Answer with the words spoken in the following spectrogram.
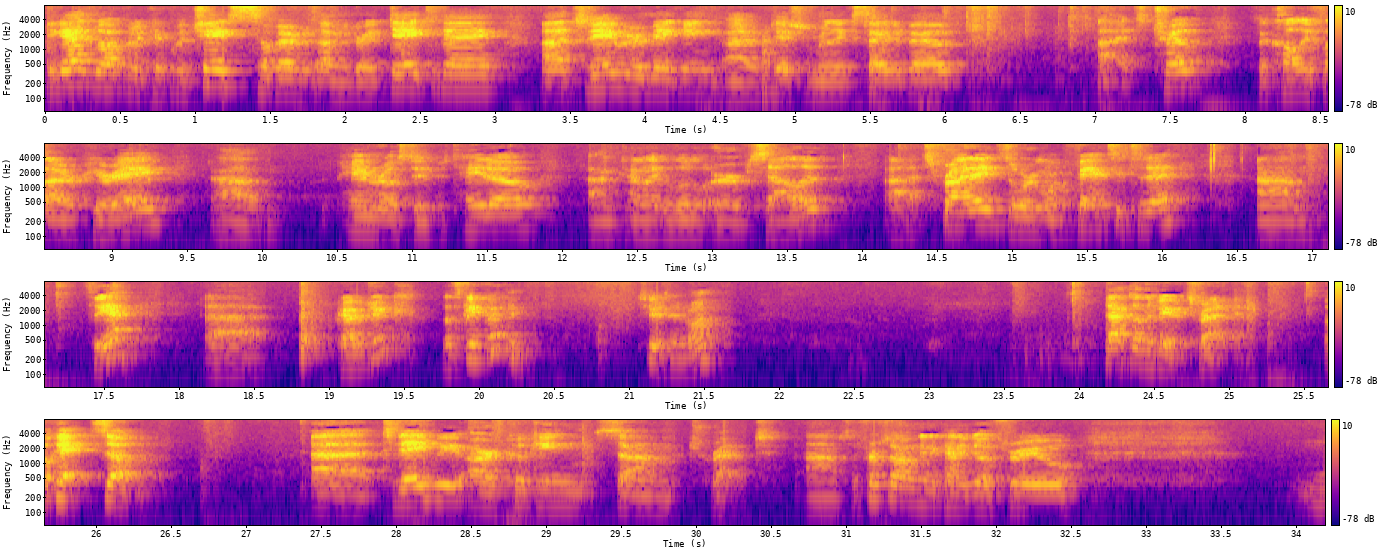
Hey guys, welcome to Cook with Chase. Hope everyone's having a great day today. Uh, today we are making a dish I'm really excited about. Uh, it's trout, the cauliflower puree, um, pan roasted potato, um, kind of like a little herb salad. Uh, it's Friday, so we're going fancy today. Um, so yeah, uh, grab a drink. Let's get cooking. Cheers, everyone. Back on the beer. It's Friday. Okay, so uh, today we are cooking some trout. Um, so first of all, I'm going to kind of go through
